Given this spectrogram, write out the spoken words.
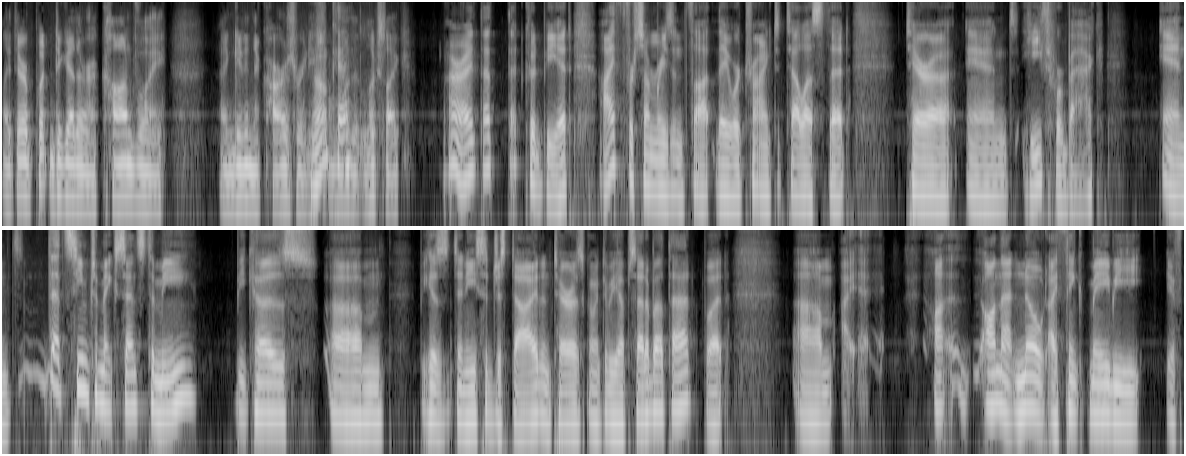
Like they're putting together a convoy and getting the cars ready Okay. from what it looks like. All right, that that could be it. I for some reason thought they were trying to tell us that Tara and Heath were back, and that seemed to make sense to me because um, because Denise had just died and Tara is going to be upset about that. But um, I, uh, on that note, I think maybe if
